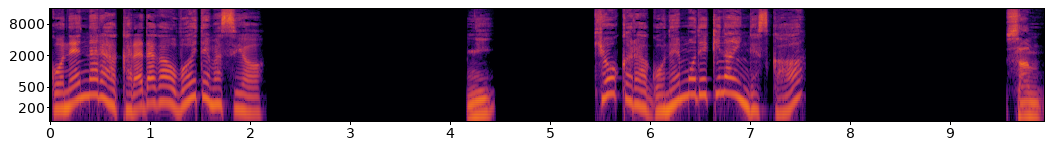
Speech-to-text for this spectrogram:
5年なら体が覚えてますよ。2今日から5年もできないんですか？3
